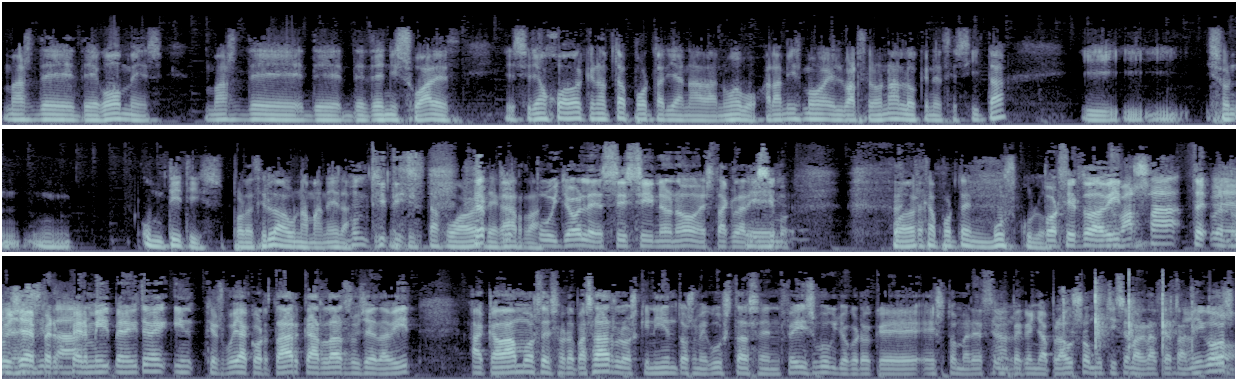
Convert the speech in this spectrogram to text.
más de, de Gómez, más de, de, de Denis Suárez. Eh, sería un jugador que no te aportaría nada nuevo. Ahora mismo el Barcelona lo que necesita y, y- y son mm, un titis, por decirlo de alguna manera. Un titis. Necesita jugadores de garra, Puyoles, sí, sí, no, no, está clarísimo. Eh, jugadores que aporten músculo. Por cierto, David, Barça, te- eh, Roger, per- necesita- permi- permíteme in- que os voy a cortar, Carlas, Roger, David. Acabamos de sobrepasar los 500 me gustas en Facebook. Yo creo que esto merece un Claro. pequeño aplauso. Muchísimas gracias, amigos.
